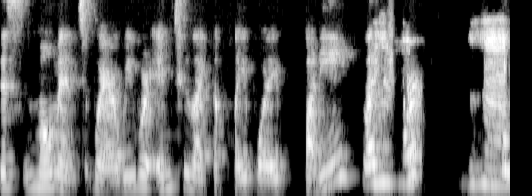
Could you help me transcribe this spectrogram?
this moment where we were into like the Playboy bunny like mm-hmm. shirt. Mm-hmm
